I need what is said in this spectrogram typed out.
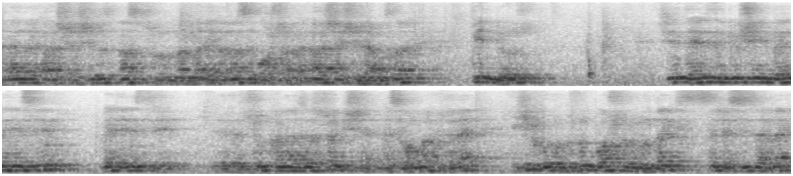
nelerle karşılaşırız, nasıl sorunlarla ya da nasıl borçlarla karşılaşacağımızı bilmiyoruz. Şimdi Denizli Büyükşehir Belediyesi'nin ve Denizli e, Su Kanalizasyon İşletmesi olmak üzere iki kurumumuzun borç durumunu da kısaca sizlerle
